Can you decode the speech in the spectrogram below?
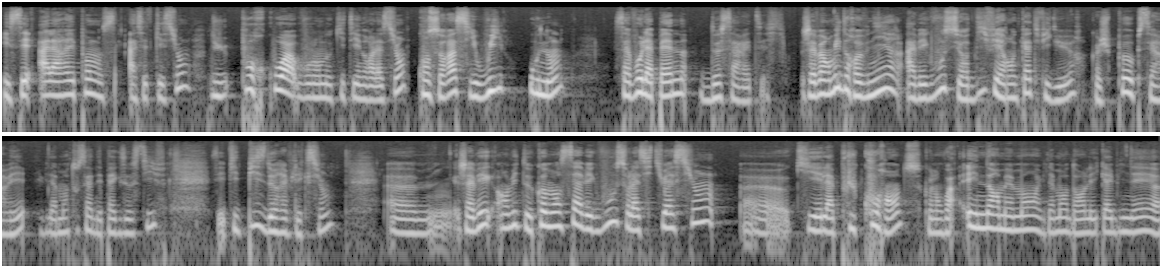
Et c'est à la réponse à cette question du pourquoi voulons-nous quitter une relation? qu'on saura si oui ou non ça vaut la peine de s'arrêter. J'avais envie de revenir avec vous sur différents cas de figure que je peux observer. Évidemment, tout ça n'est pas exhaustif. C'est des petites pistes de réflexion. Euh, j'avais envie de commencer avec vous sur la situation euh, qui est la plus courante, que l'on voit énormément évidemment dans les cabinets euh,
